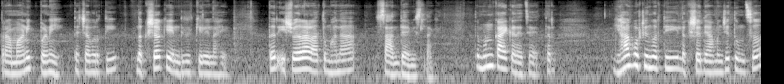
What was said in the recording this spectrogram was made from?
प्रामाणिकपणे त्याच्यावरती लक्ष केंद्रित केलेलं आहे तर ईश्वराला तुम्हाला साथ द्यावीच लागेल. तर म्हणून काय करायचं आहे तर ह्या गोष्टींवरती लक्ष द्या. म्हणजे तुमचं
